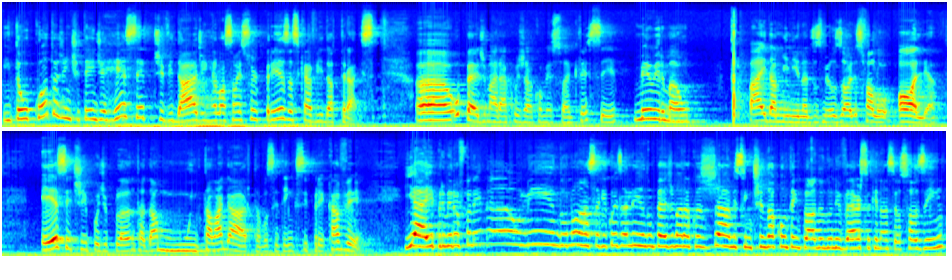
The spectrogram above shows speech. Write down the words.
Então, o quanto a gente tem de receptividade em relação às surpresas que a vida traz. Uh, o pé de maracujá começou a crescer. Meu irmão, pai da menina dos meus olhos, falou: Olha, esse tipo de planta dá muita lagarta, você tem que se precaver. E aí, primeiro eu falei: Não, lindo, nossa, que coisa linda, um pé de maracujá, me sentindo a contemplada do universo que nasceu sozinho.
